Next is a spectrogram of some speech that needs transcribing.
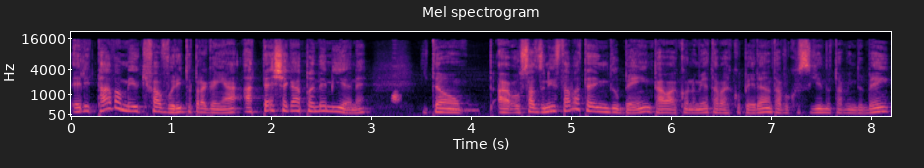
ele tava meio que favorito para ganhar até chegar a pandemia, né? Então, a, os Estados Unidos estava até indo bem, tava, a economia estava recuperando, estava conseguindo, estava indo bem,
